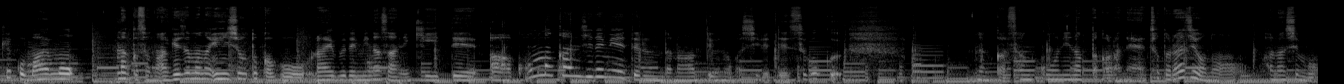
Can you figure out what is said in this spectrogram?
結構前もなんかその上げ妻の印象とかをライブで皆さんに聞いてああこんな感じで見えてるんだなっていうのが知れてすごくなんか参考になったからね。ちょっとラジオの話も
